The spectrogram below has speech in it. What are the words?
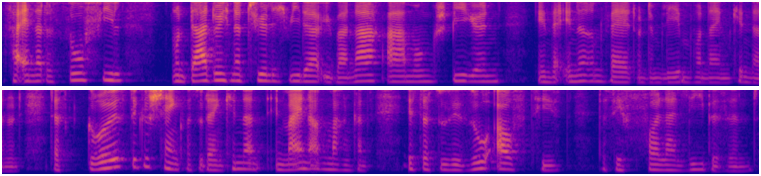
verändert es so viel und dadurch natürlich wieder über Nachahmung, Spiegeln in der inneren Welt und im Leben von deinen Kindern. Und das größte Geschenk, was du deinen Kindern in meinen Augen machen kannst, ist, dass du sie so aufziehst, dass sie voller Liebe sind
